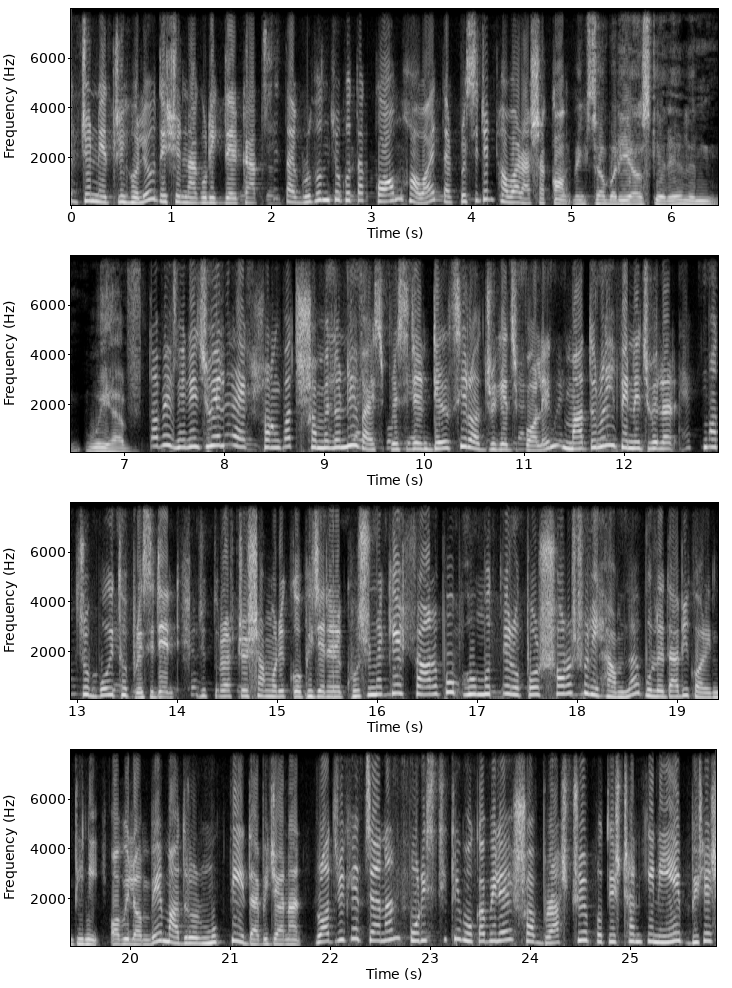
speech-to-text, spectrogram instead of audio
একজন নেত্রী হলেও দেশের নাগরিকদের কাছে তার গ্রহণযোগ্যতা কম হওয়ায় তার প্রেসিডেন্ট হওয়ার আশা কম। তবে ভেনেজুয়েলার এক সংবাদ সম্মেলনে ভাইস প্রেসিডেন্ট ডেলসি রদ্রিগেজ বলেন মাদুরোই ভেনেজুয়েলার একমাত্র বৈধ প্রেসিডেন্ট। যুক্তরাষ্ট্রের সামরিক অভিযানের ঘোষণাকে সার্বভৌমত্বের উপর সরাসরি হামলা বলে দাবি করেন তিনি। অবিলম্বে মাদুরোর মুক্তির দাবি জানান। রদ্রিগেজ জানান পরিস্থিতি মোকাবিলায় সব রাষ্ট্রীয় প্রতিষ্ঠানকে নিয়ে বিশেষ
